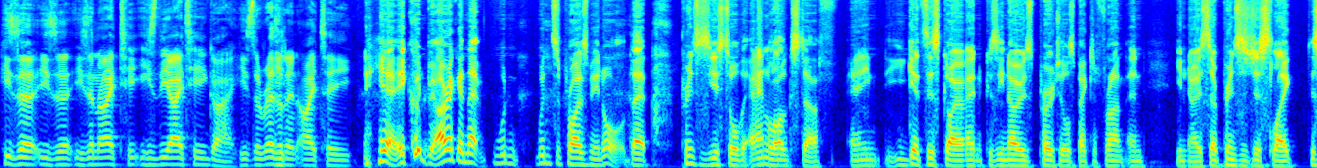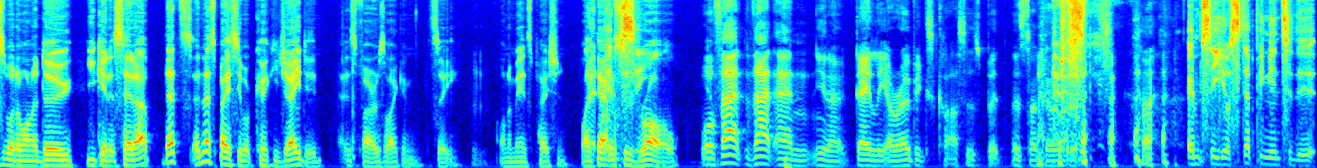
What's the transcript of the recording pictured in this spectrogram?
He's a he's a he's an IT. He's the IT guy. He's the resident IT. Yeah, it could be. I reckon that wouldn't wouldn't surprise me at all. That Prince is used to all the analog stuff, and he, he gets this guy in because he knows Pro Tools back to front, and you know, so Prince is just like, "This is what I want to do." You get it set up. That's and that's basically what Kirky J did, as far as I can see, hmm. on Emancipation. Like But that was his role. Well, that that and you know daily aerobics classes, but let's not go into it. MC, you're stepping into the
